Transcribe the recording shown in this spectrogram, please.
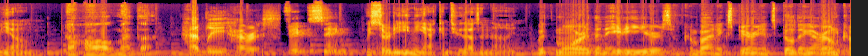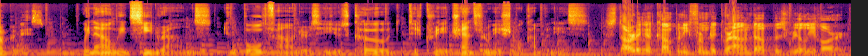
Young. Nihal Mehta. Hadley Harris. Vic Singh. We started ENIAC in 2009. With more than 80 years of combined experience building our own companies. We now lead seed rounds and bold founders who use code to create transformational companies. Starting a company from the ground up is really hard.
